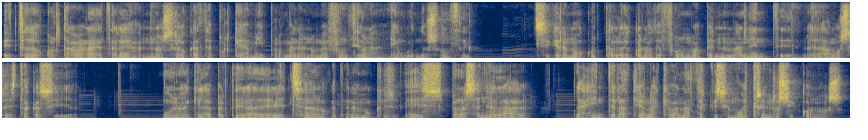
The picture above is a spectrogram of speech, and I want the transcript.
Esto de ocultar barra de tareas no sé lo que hace porque a mí por lo menos no me funciona en Windows 11. Si queremos ocultar los iconos de forma permanente, le damos a esta casilla bueno, aquí en la parte de la derecha lo que tenemos que es para señalar las interacciones que van a hacer que se muestren los iconos.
